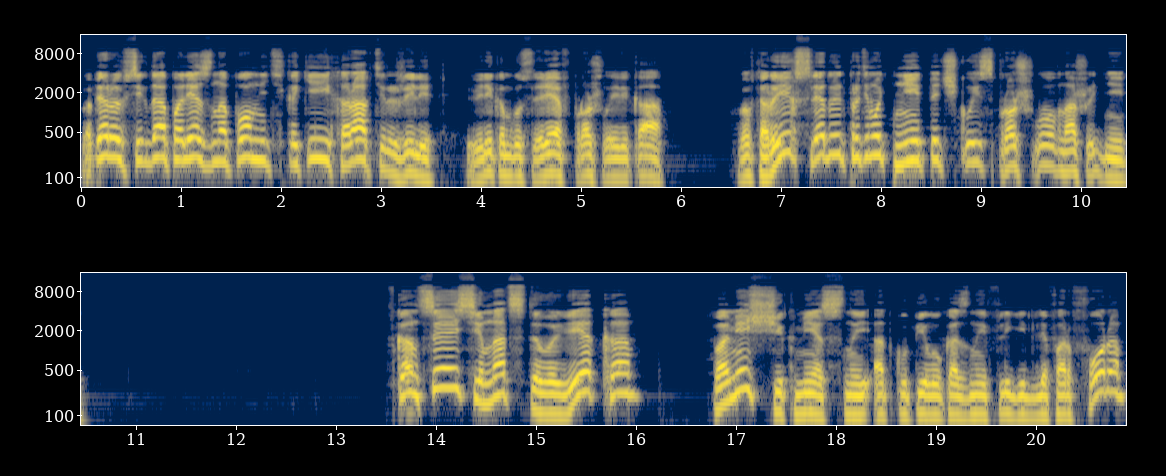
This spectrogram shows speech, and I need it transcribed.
Во-первых, всегда полезно помнить, какие характеры жили в великом гусляре в прошлые века. Во-вторых, следует протянуть ниточку из прошлого в наши дни. В конце XVII века помещик местный откупил у казны флигель для фарфора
